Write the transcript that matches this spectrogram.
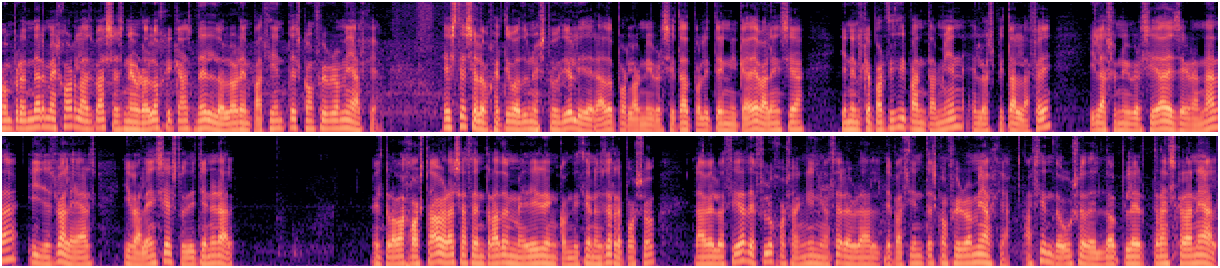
comprender mejor las bases neurológicas del dolor en pacientes con fibromialgia. Este es el objetivo de un estudio liderado por la Universidad Politécnica de Valencia y en el que participan también el Hospital La Fe y las universidades de Granada, Illes Balears y Valencia Estudio General. El trabajo hasta ahora se ha centrado en medir en condiciones de reposo la velocidad de flujo sanguíneo cerebral de pacientes con fibromialgia, haciendo uso del Doppler transcraneal,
